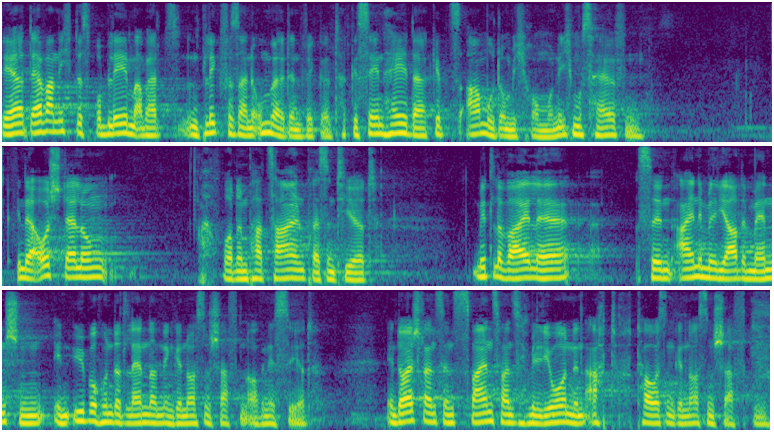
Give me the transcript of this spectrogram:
der, der war nicht das Problem, aber er hat einen Blick für seine Umwelt entwickelt, hat gesehen, hey, da gibt es Armut um mich herum und ich muss helfen. In der Ausstellung wurden ein paar Zahlen präsentiert. Mittlerweile sind eine Milliarde Menschen in über 100 Ländern in Genossenschaften organisiert. In Deutschland sind es 22 Millionen in 8000 Genossenschaften.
